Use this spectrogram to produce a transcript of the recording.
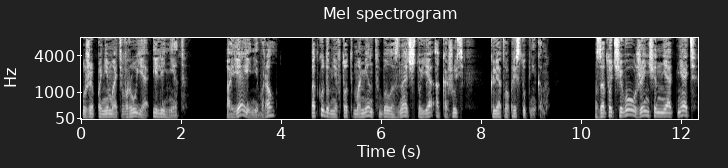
уже понимать, вру я или нет. А я и не врал. Откуда мне в тот момент было знать, что я окажусь клятвопреступником? Зато чего у женщин не отнять,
